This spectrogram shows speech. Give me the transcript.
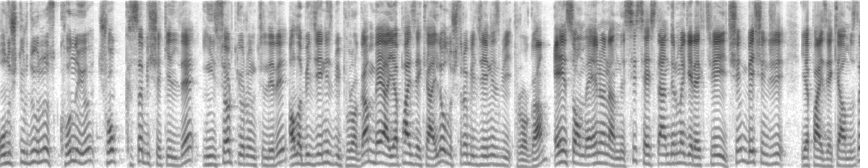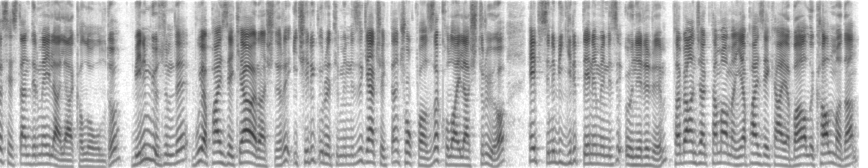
oluşturduğunuz konuyu çok kısa bir şekilde insert görüntüleri alabileceğiniz bir program veya yapay zeka ile oluşturabileceğiniz bir program. En son ve en önemlisi seslendirme gerekeceği için 5. yapay zekamız da seslendirme ile alakalı oldu. Benim gözümde bu yapay zeka araçları içerik üretiminizi gerçekten çok fazla kolaylaştırıyor. Hepsini bir girip denemenizi öneririm. Tabi ancak tamamen yapay zekaya bağlı kalmadan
